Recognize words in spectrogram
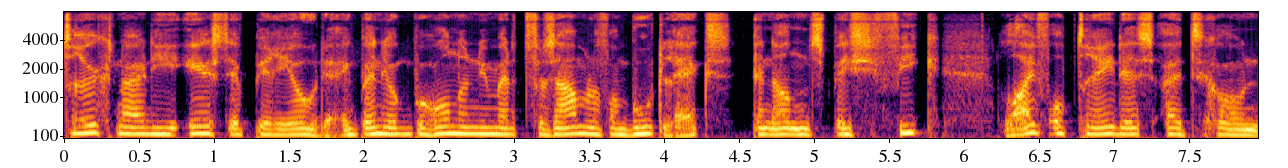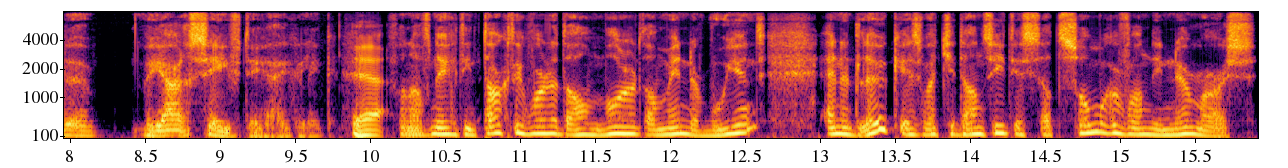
terug naar die eerste periode. Ik ben nu ook begonnen nu met het verzamelen van bootlegs. En dan specifiek live optredens uit gewoon de, de jaren 70 eigenlijk. Ja. Vanaf 1980 wordt het, al, wordt het al minder boeiend. En het leuke is, wat je dan ziet, is dat sommige van die nummers,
